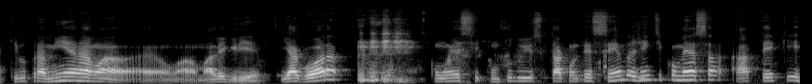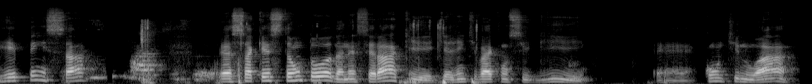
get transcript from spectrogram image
Aquilo para mim era uma, uma, uma, alegria. E agora, com esse, com tudo isso que está acontecendo, a gente começa a ter que repensar essa questão toda, né? Será que, que a gente vai conseguir continuar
